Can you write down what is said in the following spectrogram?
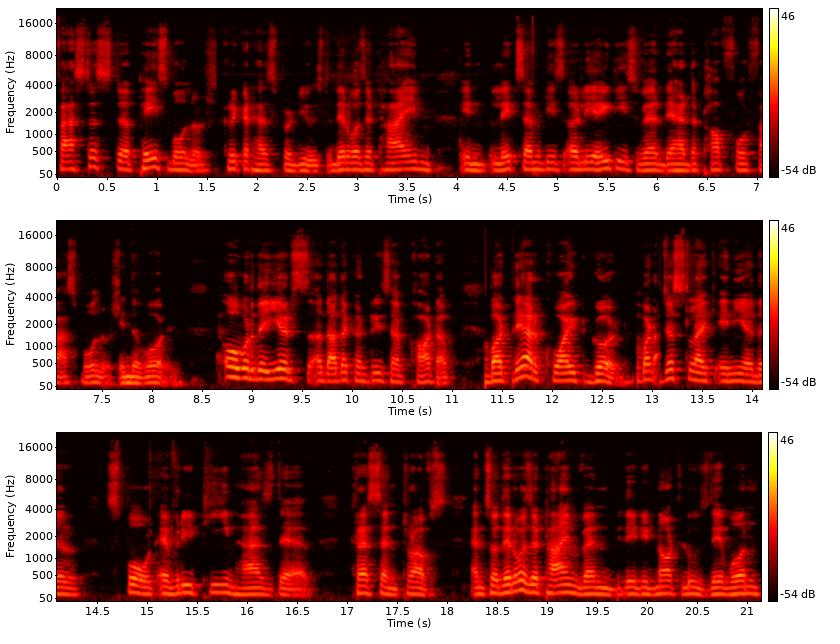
fastest uh, pace bowlers cricket has produced. There was a time in late 70s, early 80s where they had the top four fast bowlers in the world. Over the years, uh, the other countries have caught up, but they are quite good. But just like any other sport, every team has their crests and troughs. And so there was a time when they did not lose. They won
